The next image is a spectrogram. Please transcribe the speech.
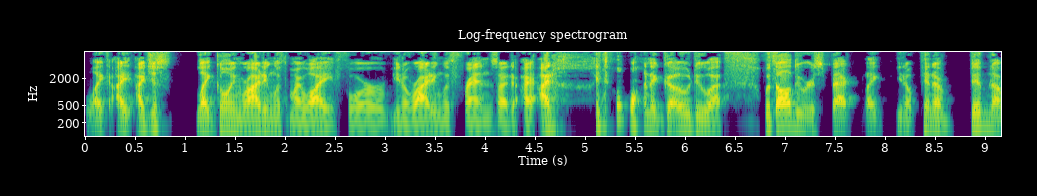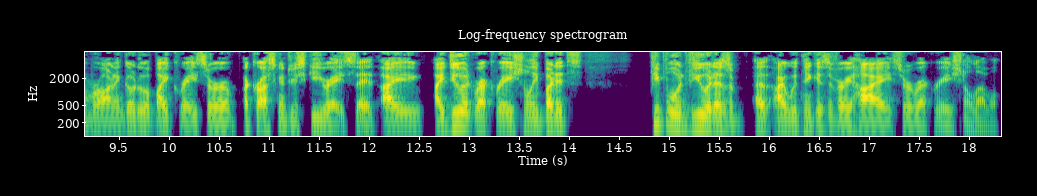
like I, I just like going riding with my wife or, you know, riding with friends. I, I, I, I don't want to go to a, with all due respect, like, you know, pin a bib number on and go to a bike race or a cross country ski race. I, I do it recreationally, but it's, people would view it as a, as I would think, as a very high sort of recreational level.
